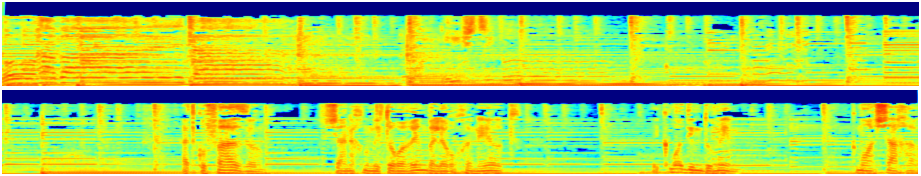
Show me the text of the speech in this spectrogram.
בוא הביתה. התקופה הזו, שאנחנו מתעוררים בה לרוחניות, היא כמו דמדומים, כמו השחר,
